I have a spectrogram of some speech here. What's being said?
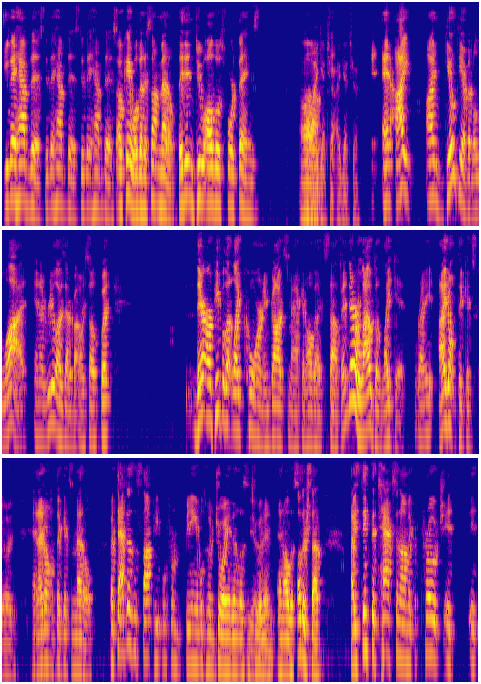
do they have this? Do they have this? Do they have this? Okay, well then it's not metal. They didn't do all those four things Oh, I um, get you. I get you. and I I'm guilty of it a lot, and I realize that about myself. But there are people that like Korn and Godsmack and all that stuff, and they're allowed to like it, right? I don't think it's good, and I don't think it's metal, but that doesn't stop people from being able to enjoy it and listen to it and, and all this other stuff. I think the taxonomic approach it it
